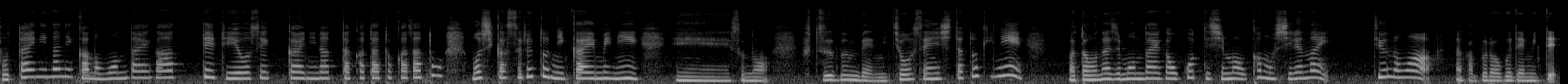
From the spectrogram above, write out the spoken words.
母体に何かの問題があって帝王切開になった方とかだともしかすると2回目に、えー、その普通分娩に挑戦した時にまた同じ問題が起こってしまうかもしれないっていうのはなんかブログで見て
